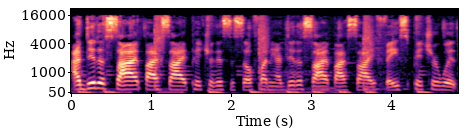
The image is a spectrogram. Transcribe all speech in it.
I did a side by side picture. This is so funny. I did a side by side face picture with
